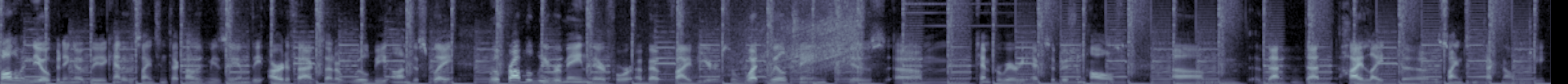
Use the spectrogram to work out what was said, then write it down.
Following the opening of the Canada Science and Technology Museum, the artifacts that will be on display will probably remain there for about five years. So what will change is um, temporary exhibition halls um, that, that highlight uh, science and technology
